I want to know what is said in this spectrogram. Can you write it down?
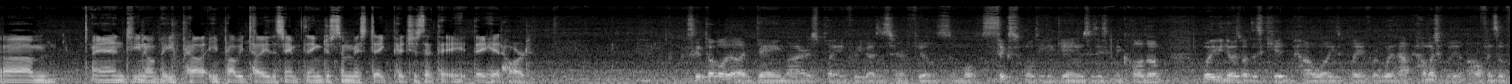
Um, and, you know, he'd probably, he'd probably tell you the same thing, just some mistake pitches that they, they hit hard. So talk about uh, Danny Myers playing for you guys in center field. So six multi-hit games since he's been called up. What do you know about this kid? How well he's played for? What, how, how much of an offensive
